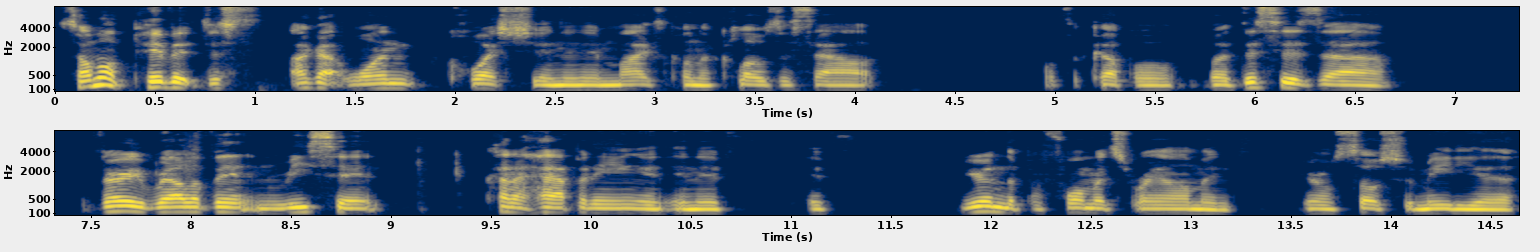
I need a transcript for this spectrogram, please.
so i'm gonna pivot just i got one question and then mike's gonna close us out with a couple but this is uh very relevant and recent kind of happening and, and if if you're in the performance realm and you're on social media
